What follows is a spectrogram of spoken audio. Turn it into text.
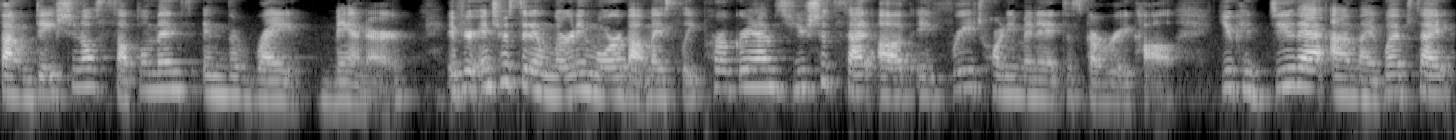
foundational supplements in the right manner. If you're interested in learning more about my sleep programs, you should set up a free 20 minute discovery call. You could do that on my website,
